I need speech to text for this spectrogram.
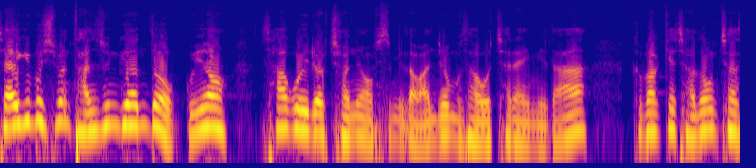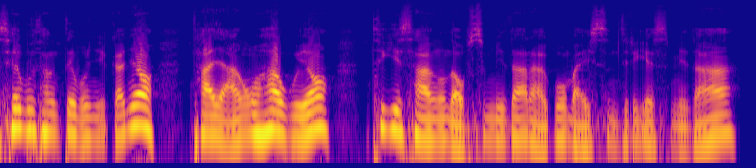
자 여기 보시면 단순 교환도 없고요. 사고 이력 전혀 없습니다. 완전 무사고 차량입니다. 그 밖에 자동차 세부 상태 보니까요 다 양호하고요. 특이 사항은 없습니다 라고 말씀드리겠습니다.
